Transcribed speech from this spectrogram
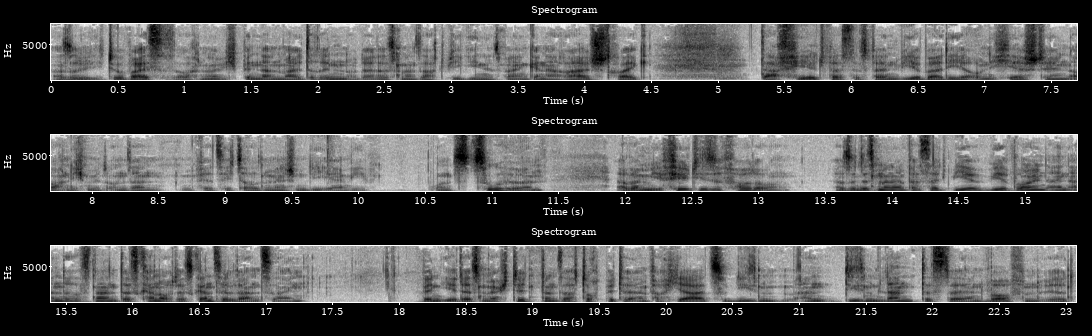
Also mhm. du weißt es auch, ne? ich bin dann mal drin oder dass man sagt, wir gehen jetzt mal in Generalstreik. Da fehlt was, das werden wir beide ja auch nicht herstellen, auch nicht mit unseren 40.000 Menschen, die irgendwie uns zuhören. Aber mir fehlt diese Forderung. Also, dass man einfach sagt, wir, wir wollen ein anderes Land. Das kann auch das ganze Land sein. Wenn ihr das möchtet, dann sagt doch bitte einfach Ja zu diesem, an diesem Land, das da entworfen wird.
